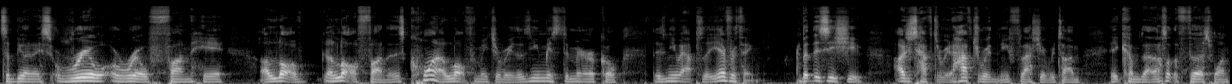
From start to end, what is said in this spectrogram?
To be honest, real, real fun here. A lot of, a lot of fun, and there's quite a lot for me to read. There's new Mister Miracle. There's new absolutely everything. But this issue, I just have to read. I have to read the new Flash every time it comes out. That's not the first one.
